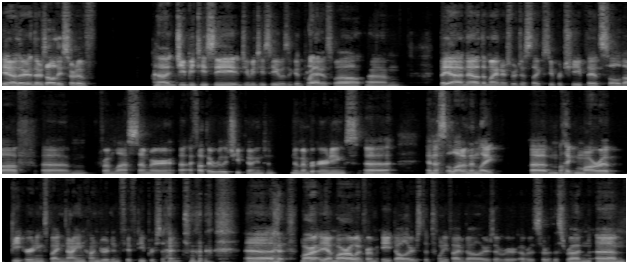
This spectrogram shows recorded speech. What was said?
You know, there there's all these sort of uh, GBTC. GBTC was a good play right. as well. Um, but yeah, no, the miners were just like super cheap. They had sold off um, from last summer. Uh, I thought they were really cheap going into November earnings, uh, and a lot of them like uh, like Mara beat earnings by 950 percent. Uh, Mara, yeah, Mara went from eight dollars to twenty five dollars over over sort of this run. Um,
